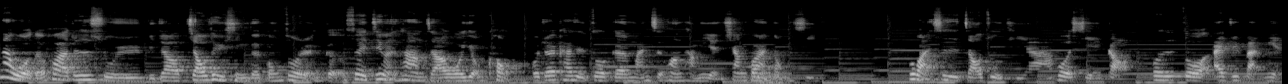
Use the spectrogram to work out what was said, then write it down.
那我的话就是属于比较焦虑型的工作人格，所以基本上只要我有空，我就会开始做跟满纸荒唐言相关的东西，不管是找主题啊，或者写稿，或者是做 IG 版面，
